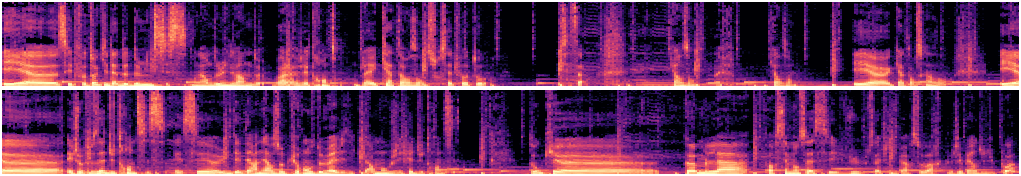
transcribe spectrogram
Et euh, c'est une photo qui date de 2006. On est en 2022. Voilà, j'ai 30 ans. J'avais 14 ans sur cette photo. Et c'est ça. 15 ans, bref. 15 ans. Et euh, 14-15 ans. Et, euh, et je faisais du 36. Et c'est euh, une des dernières occurrences de ma vie, clairement, où j'ai fait du 36. Donc, euh, comme là, forcément, ça s'est vu, ça finit par se voir que j'ai perdu du poids.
